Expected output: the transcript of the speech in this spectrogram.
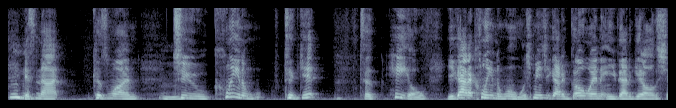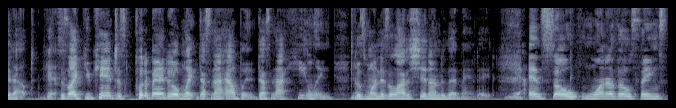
Mm-hmm. It's not because one mm-hmm. to clean a, to get to heal, you got to clean the wound, which means you got to go in and you got to get all the shit out. Yes. it's like you can't just put a band-aid on like that's not helping. That's not healing because one there's a lot of shit under that band-aid. Yeah. and so one of those things.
